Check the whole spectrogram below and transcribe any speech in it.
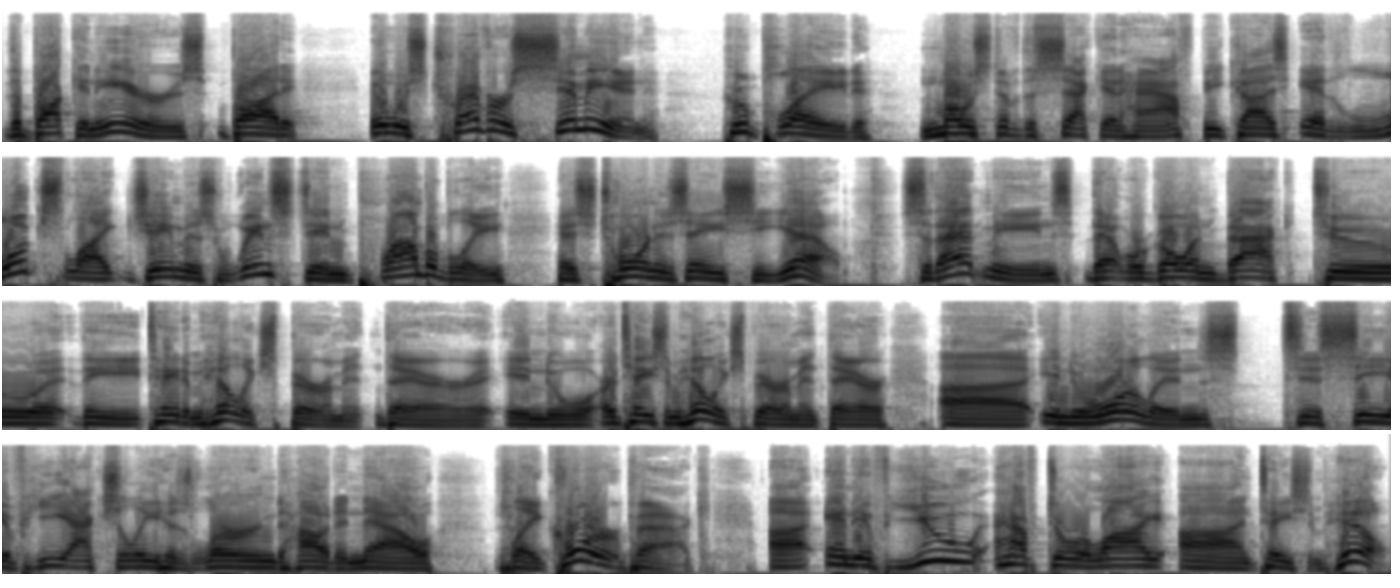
the Buccaneers, but it was Trevor Siemian who played most of the second half because it looks like Jameis Winston probably has torn his ACL. So that means that we're going back to the Tatum Hill experiment there in New or Taysom Hill experiment there uh, in New Orleans to see if he actually has learned how to now play quarterback. Uh, and if you have to rely on Taysom Hill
